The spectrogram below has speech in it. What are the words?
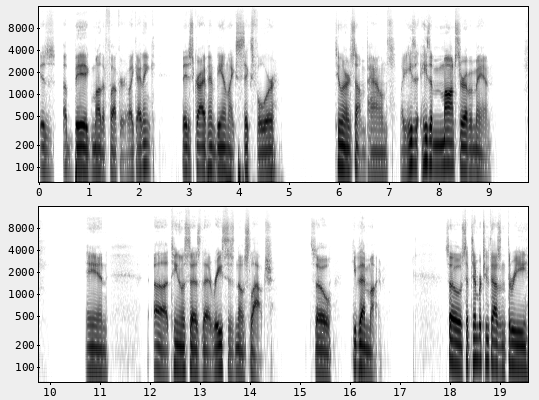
is a big motherfucker. Like I think they describe him being like 6'4, 200 something pounds. Like he's a, he's a monster of a man. And uh, Tino says that Reese is no slouch. So keep that in mind. So September 2003,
